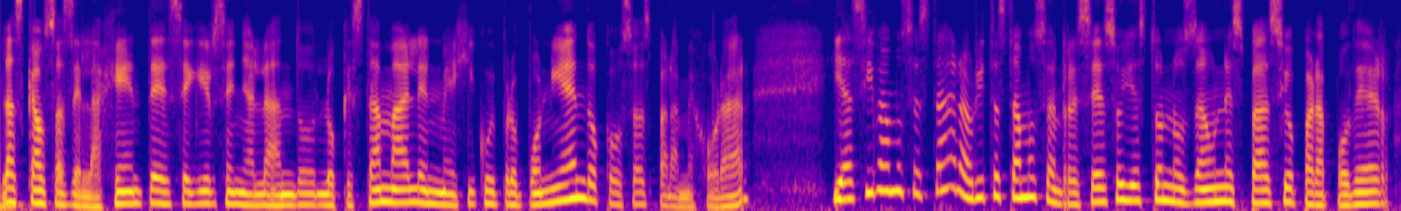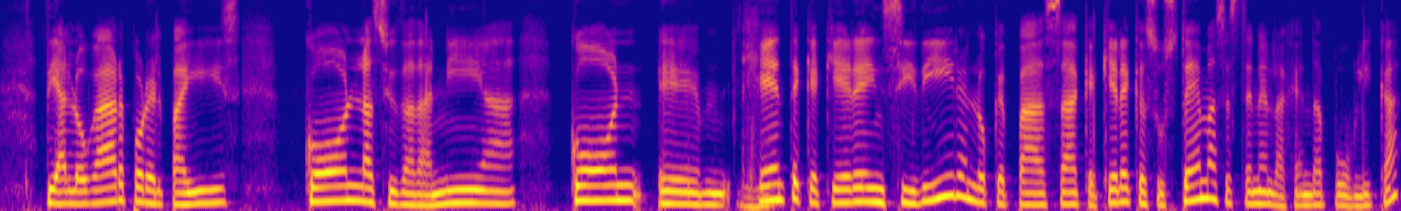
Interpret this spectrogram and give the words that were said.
las causas de la gente, seguir señalando lo que está mal en México y proponiendo cosas para mejorar. Y así vamos a estar. Ahorita estamos en receso y esto nos da un espacio para poder dialogar por el país con la ciudadanía, con em, gente que quiere incidir en lo que pasa, que quiere que sus temas estén en la agenda pública.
